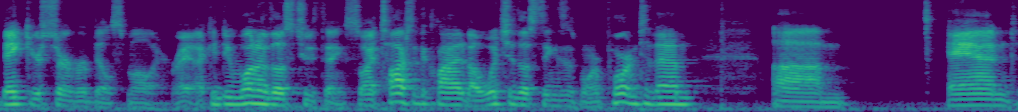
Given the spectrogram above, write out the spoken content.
make your server bill smaller, right? I can do one of those two things. So I talk to the client about which of those things is more important to them, um, and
